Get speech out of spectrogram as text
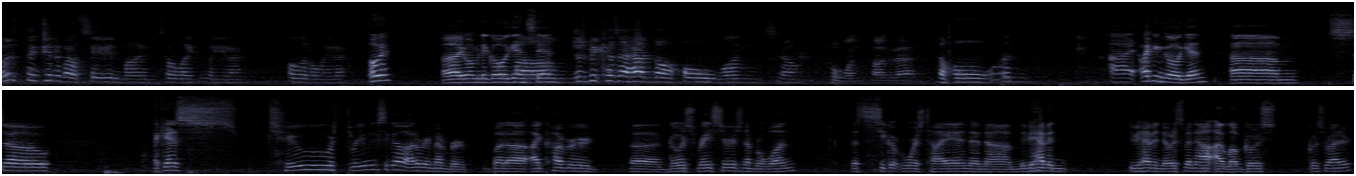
was thinking about saving mine until like later, a little later. Okay. Uh, you want me to go again, Stan? Um, just because I have the whole one, so The one to talk about. the whole one. I I can go again. Um, so I guess two or three weeks ago, I don't remember, but uh, I covered uh, Ghost Racers number one, the Secret Wars tie-in, and um, if you haven't if you haven't noticed by now, I love Ghost Ghost Rider.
